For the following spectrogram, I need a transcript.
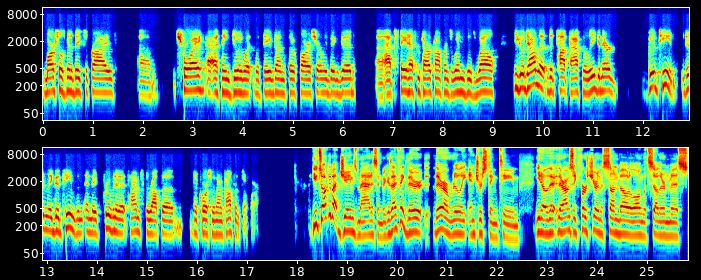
Marshall's been a big surprise. Um, Troy, I think, doing what, what they've done so far has certainly been good. Uh, App State has some power conference wins as well. You go down the, the top half of the league, and there are good teams, legitimately good teams, and, and they've proven it at times throughout the the course of the non-conference so far. You talk about James Madison because I think they're they're a really interesting team. You know, they're, they're obviously first year in the Sun Belt along with Southern Miss,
